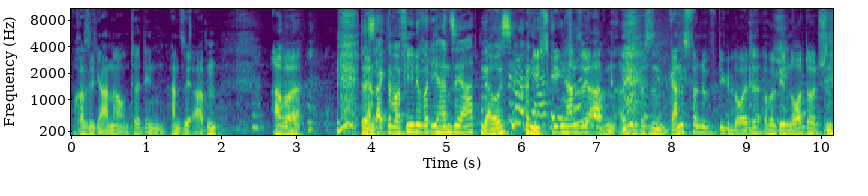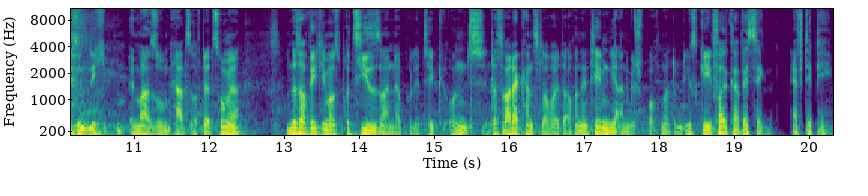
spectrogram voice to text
Brasilianer unter den Hanseaten. Aber das sagt aber viel über die Hanseaten aus. Nichts gegen Hanseaten. Also das sind ganz vernünftige Leute, aber wir Norddeutschen sind nicht immer so Herz auf der Zunge. Und das ist auch wichtig, man muss präzise sein in der Politik. Und das war der Kanzler heute auch in den Themen, die er angesprochen hat, um die es geht. Volker Wissing, FDP.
